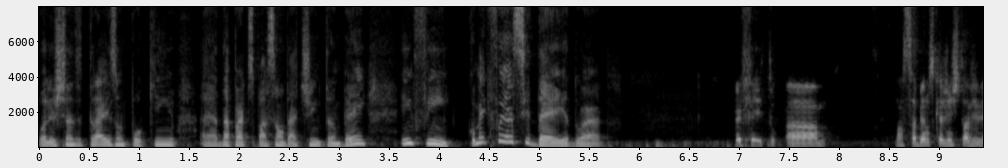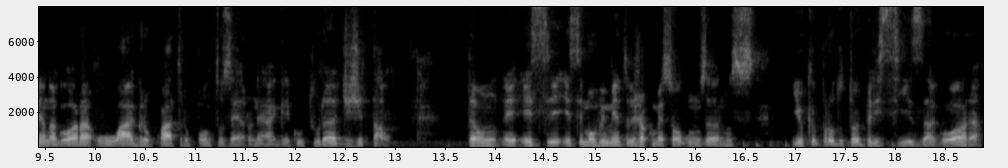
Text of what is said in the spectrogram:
o Alexandre traz um pouquinho é, da participação da TIM também. Enfim, como é que foi essa ideia, Eduardo? Perfeito. Uh, nós sabemos que a gente está vivendo agora o agro 4.0, né, a agricultura digital. Então, esse, esse movimento ele já começou há alguns anos, e o que o produtor precisa agora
